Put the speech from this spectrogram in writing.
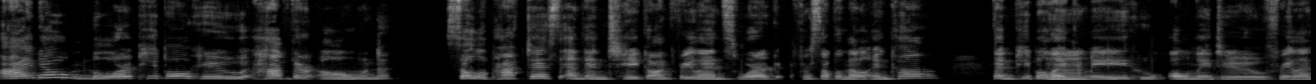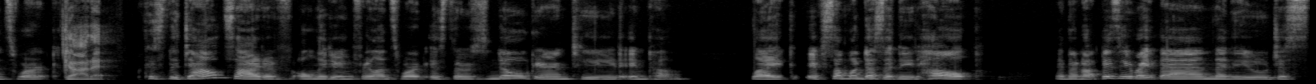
I know more people who have their own solo practice and then take on freelance work for supplemental income than people like Mm. me who only do freelance work. Got it. Because the downside of only doing freelance work is there's no guaranteed income. Like if someone doesn't need help and they're not busy right then, then you just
